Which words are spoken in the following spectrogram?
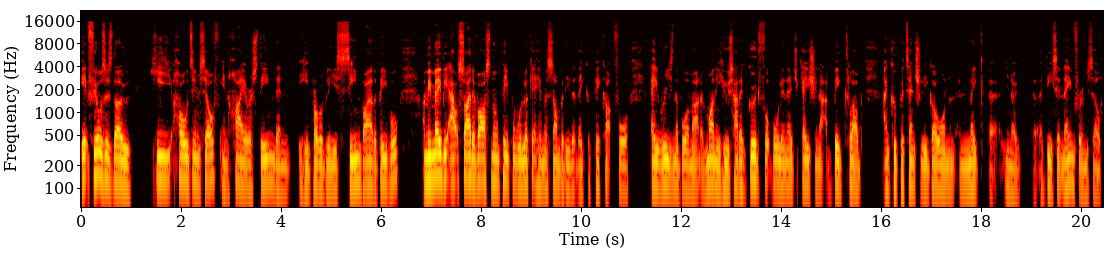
it feels as though he holds himself in higher esteem than he probably is seen by other people. I mean, maybe outside of Arsenal, people will look at him as somebody that they could pick up for a reasonable amount of money, who's had a good footballing education at a big club and could potentially go on and, and make, uh, you know, a decent name for himself.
